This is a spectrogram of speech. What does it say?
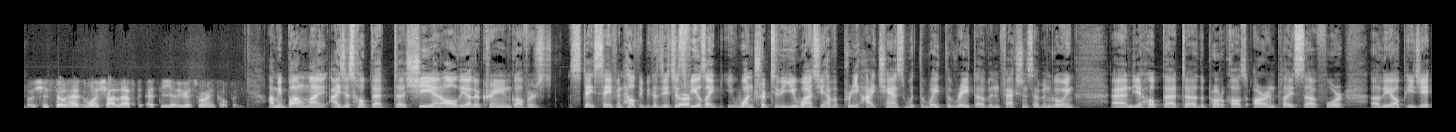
So she still has one shot left at the uh, U.S. Women's Open. I mean, bottom line, I just hope that uh, she and all the other Korean golfers stay safe and healthy because it just Sure. feels like one trip to the U.S. you have a pretty high chance with the rate the rate of infections have been going, and you hope that uh, the protocols are in place uh, for uh, the LPGA.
